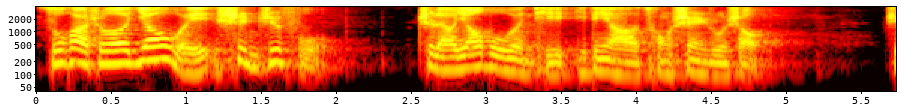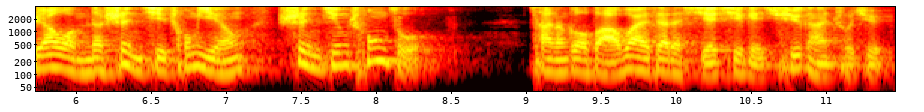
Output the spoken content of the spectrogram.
俗话说：“腰为肾之府，治疗腰部问题一定要从肾入手。只要我们的肾气充盈，肾精充足，才能够把外在的邪气给驱赶出去。”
